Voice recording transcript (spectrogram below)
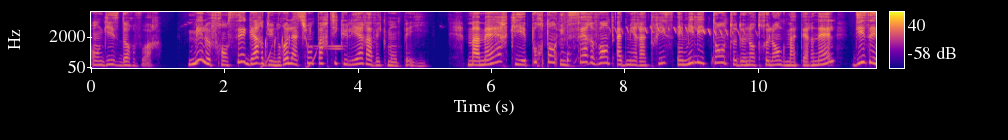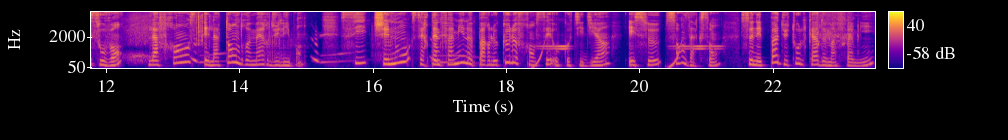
en guise d'au revoir. Mais le français garde une relation particulière avec mon pays. Ma mère, qui est pourtant une fervente admiratrice et militante de notre langue maternelle, disait souvent La France est la tendre mère du Liban. Si, chez nous, certaines familles ne parlent que le français au quotidien, et ce, sans accent, ce n'est pas du tout le cas de ma famille,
